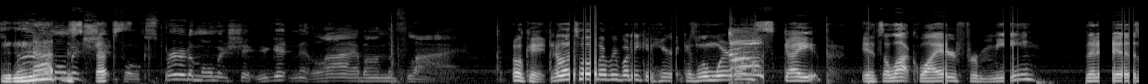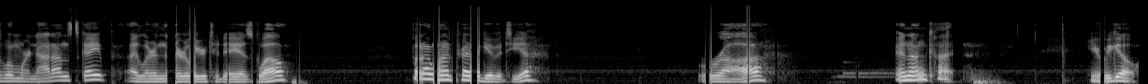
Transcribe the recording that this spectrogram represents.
Spur not of the moment shit, folks. Spur of the moment shit. You're getting it live on the fly. Okay, now let's hope everybody can hear it because when we're on Skype, it's a lot quieter for me than it is when we're not on Skype. I learned that earlier today as well. But I want to try to give it to you raw and uncut. Here we go.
